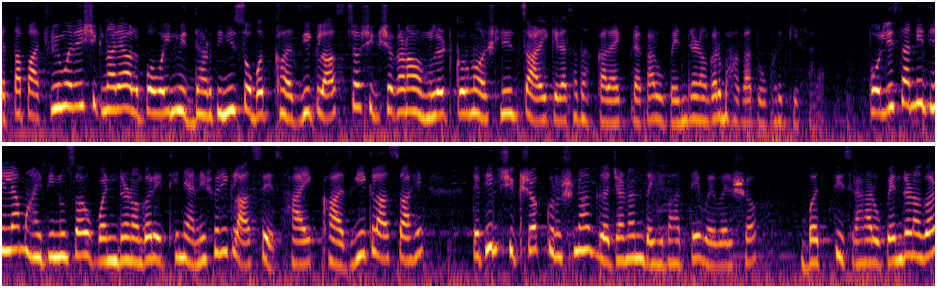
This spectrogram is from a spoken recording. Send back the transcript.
इयत्ता पाचवीमध्ये शिकणाऱ्या अल्पवयीन विद्यार्थिनीसोबत खाजगी क्लासच्या शिक्षकांना अंगलट करून अश्लील चाळे केल्याचा धक्कादायक प्रकार उपेंद्रनगर भागात उघडकीस आला पोलिसांनी दिलेल्या माहितीनुसार उपेंद्रनगर येथे ज्ञानेश्वरी क्लासेस हा एक खाजगी क्लास आहे. तेथील शिक्षक कृष्णा गजानन दहिभाते वयवर्ष बत्तीस राहणार उपेंद्रनगर.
